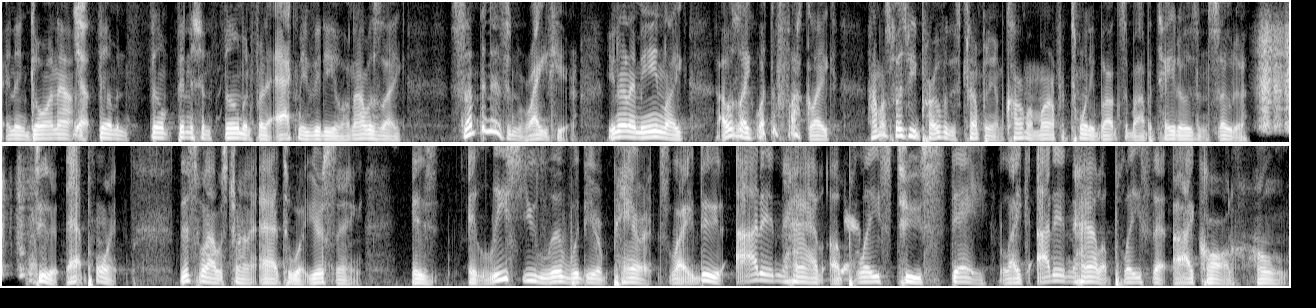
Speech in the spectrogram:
and then going out Yep. and filming, film, finishing filming for the Acme video, and I was like, something isn't right here. You know what I mean? Like I was like, what the fuck? Like how am I supposed to be pro for this company? I'm calling my mom for twenty bucks to buy potatoes and soda dude, at that point, this is what I was trying to add to what you're saying is at least you live with your parents. Like, dude, I didn't have a yeah. place to stay. Like, I didn't have a place that I called home.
